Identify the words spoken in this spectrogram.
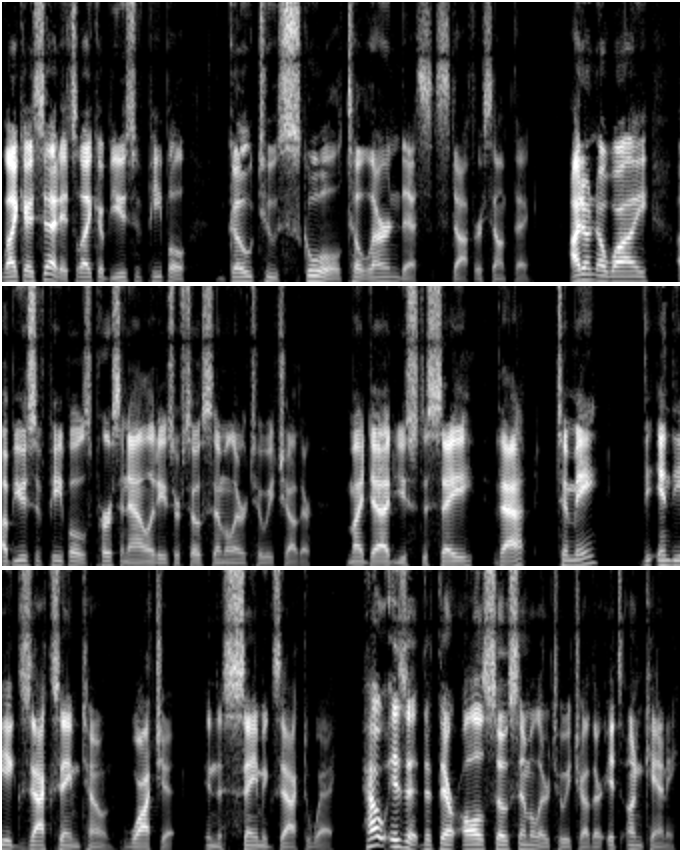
Like I said, it's like abusive people go to school to learn this stuff or something. I don't know why abusive people's personalities are so similar to each other. My dad used to say that to me in the exact same tone. Watch it in the same exact way. How is it that they're all so similar to each other? It's uncanny.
